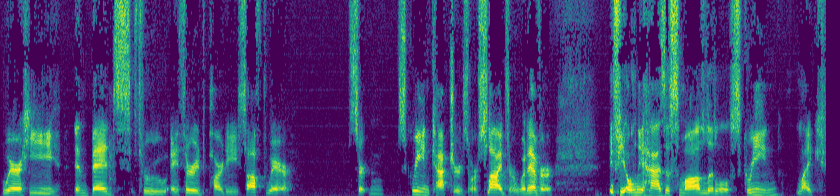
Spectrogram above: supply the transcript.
where he embeds through a third party software certain screen captures or slides or whatever, if he only has a small little screen like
